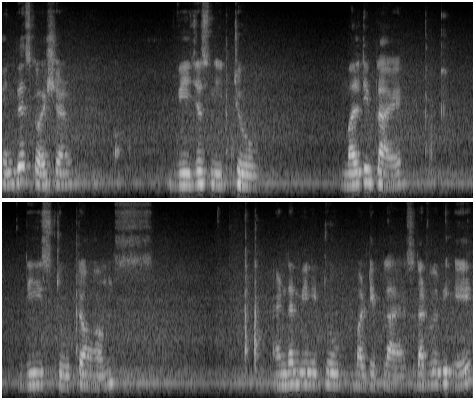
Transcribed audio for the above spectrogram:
In this question, we just need to multiply these two terms and then we need to multiply. So that will be a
